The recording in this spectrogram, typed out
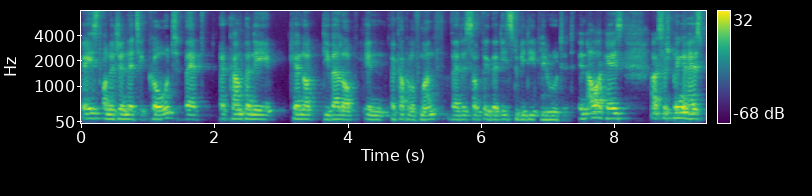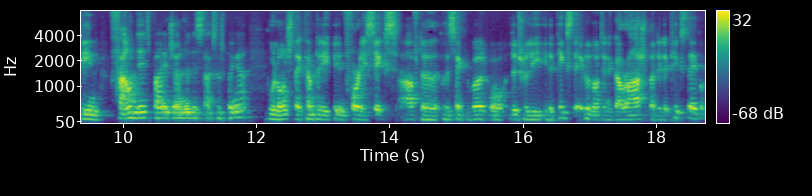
based on a genetic code that a company cannot develop in a couple of months. That is something that needs to be deeply rooted. In our case, Axel Springer has been founded by a journalist, Axel Springer, who launched that company in 46 after the Second World War, literally in a pig stable, not in a garage, but in a pig stable.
